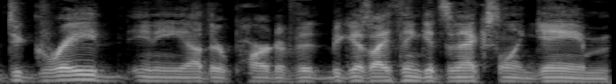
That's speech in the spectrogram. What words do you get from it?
degrade any other part of it because I think it's an excellent game.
